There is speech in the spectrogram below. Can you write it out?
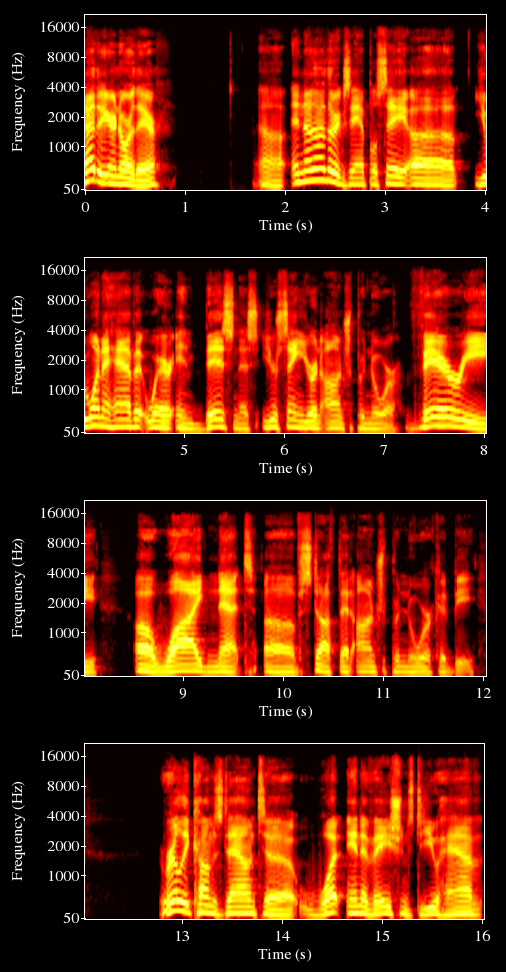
neither here nor there. Uh, and another example, say uh, you want to have it where in business you're saying you're an entrepreneur, very uh, wide net of stuff that entrepreneur could be. It really comes down to what innovations do you have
